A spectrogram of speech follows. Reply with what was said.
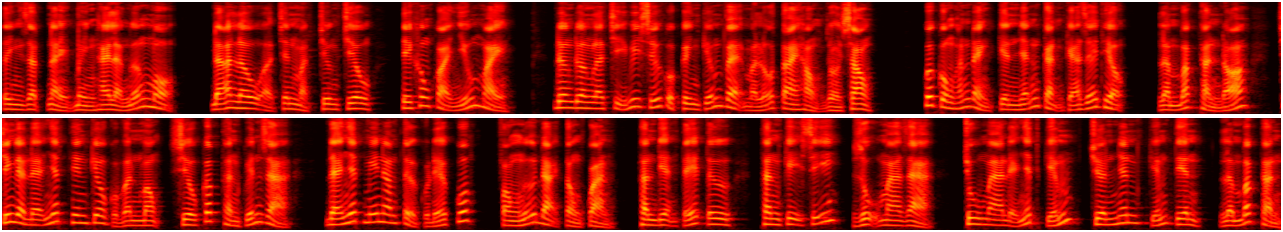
tình giật nảy mình hay là ngưỡng mộ. Đã lâu ở trên mặt Trương Chiêu thì không khỏi nhíu mày. Đường đường là chỉ huy sứ của kinh kiếm vệ mà lỗ tai hỏng rồi sau Cuối cùng hắn đành kiên nhẫn cặn kẽ giới thiệu. Lâm Bắc Thần đó chính là đệ nhất thiên kiêu của Vân Mộng, siêu cấp thần quyến giả, đệ nhất Mỹ Nam tử của đế quốc, phòng ngữ đại tổng quản, thần điện tế tư, thần kỵ sĩ, dụ ma giả, chu ma đệ nhất kiếm, truyền nhân kiếm tiên, lâm bắc thần.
